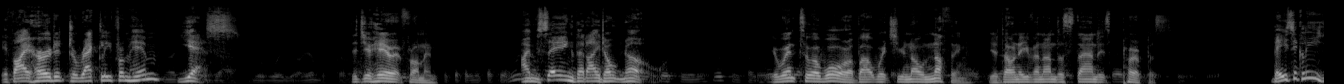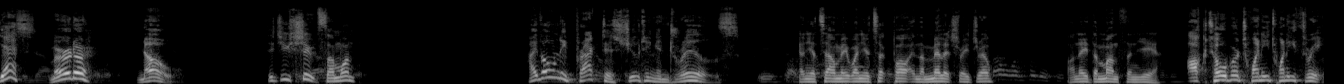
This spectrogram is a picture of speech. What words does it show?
If I heard it directly from him, yes. Did you hear it from him? I'm saying that I don't know. You went to a war about which you know nothing. You don't even understand its purpose. Basically, yes. Murder? No. Did you shoot someone? I've only practiced shooting in drills. Can you tell me when you took part in the military drill? I need the month and year. October 2023.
